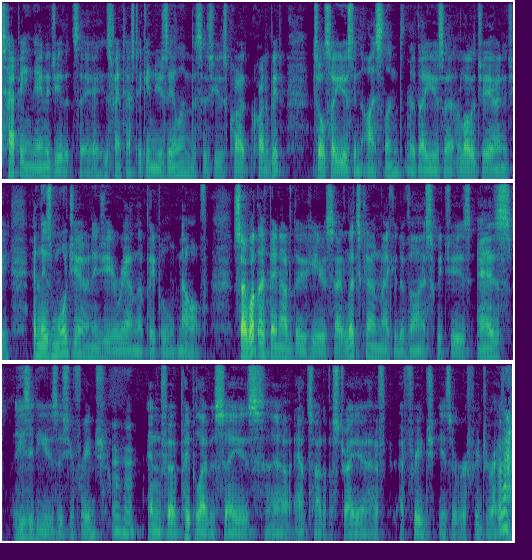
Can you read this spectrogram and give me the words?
tapping the energy that's there is fantastic. In New Zealand, this is used quite quite a bit. It's also used in Iceland that mm-hmm. they use a, a lot of geoenergy, and there's more geoenergy around than people know of. So what they've been able to do here is say, let's go and make a device which is as easy to use as your fridge. And for people overseas, uh, outside of Australia, a, f- a fridge is a refrigerator.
